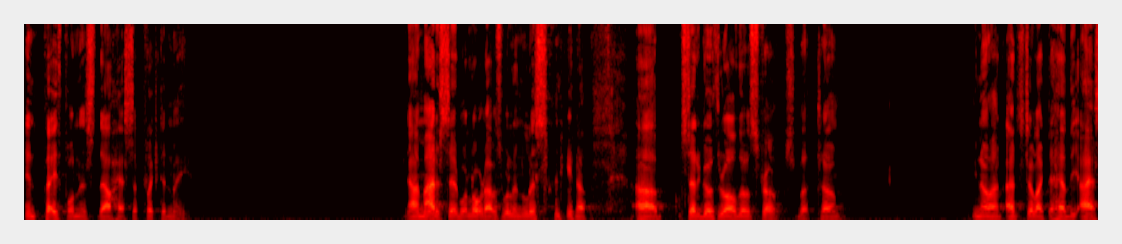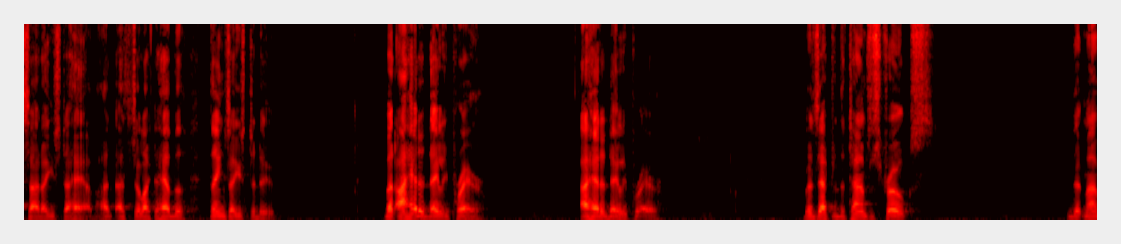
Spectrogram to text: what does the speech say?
In faithfulness thou hast afflicted me. Now, I might have said, Well, Lord, I was willing to listen, you know, uh, instead of go through all those strokes. But, um, you know, I'd, I'd, still like to have the eyesight I used to have. I'd, I'd still like to have the things I used to do. But I had a daily prayer. I had a daily prayer. But it's after the times of strokes that my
